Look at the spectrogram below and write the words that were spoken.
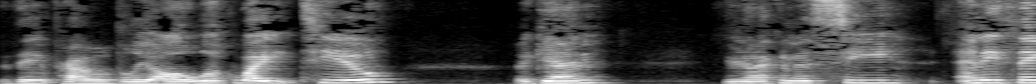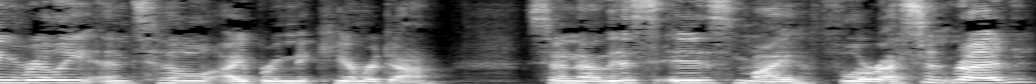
They probably all look white to you. Again, you're not going to see anything really until I bring the camera down. So now this is my fluorescent red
